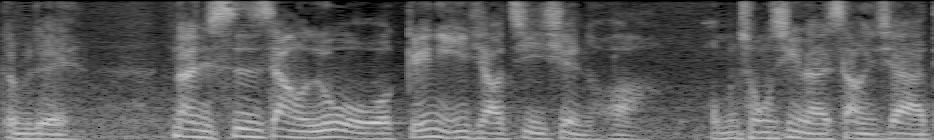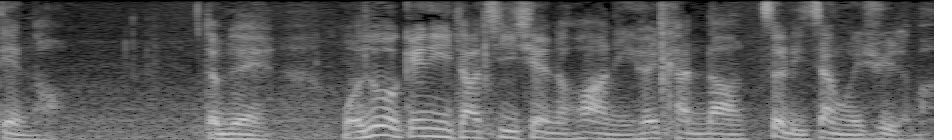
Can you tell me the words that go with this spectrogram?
对不对？那你事实上，如果我给你一条季线的话，我们重新来上一下电脑，对不对？我如果给你一条季线的话，你会看到这里站回去的嘛？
